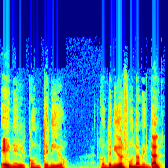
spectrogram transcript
en el contenido. El contenido es fundamental.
